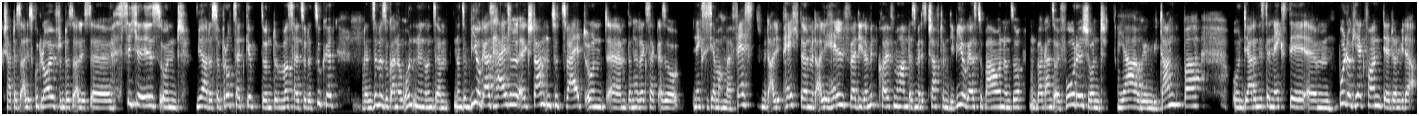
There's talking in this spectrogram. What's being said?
geschaut, dass alles gut läuft und dass alles äh, sicher ist und ja, dass es Brotzeit gibt und was halt so dazugehört. Dann sind wir sogar noch unten in unserem, in unserem Biogasheisel äh, gestanden zu zweit und ähm, dann hat er gesagt, also nächstes Jahr machen wir fest mit alle Pächter und mit alle Helfer, die da mitgeholfen haben, dass wir das geschafft haben, die Biogas zu bauen und so und war ganz euphorisch und ja, auch irgendwie dankbar. Und ja, dann ist der nächste ähm, Bulldog hergefahren, der dann wieder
